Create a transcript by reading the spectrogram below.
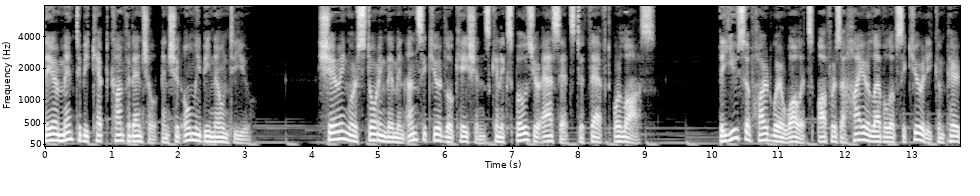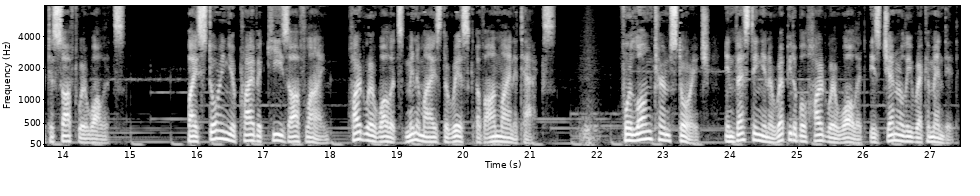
They are meant to be kept confidential and should only be known to you. Sharing or storing them in unsecured locations can expose your assets to theft or loss. The use of hardware wallets offers a higher level of security compared to software wallets. By storing your private keys offline, hardware wallets minimize the risk of online attacks. For long-term storage, investing in a reputable hardware wallet is generally recommended.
